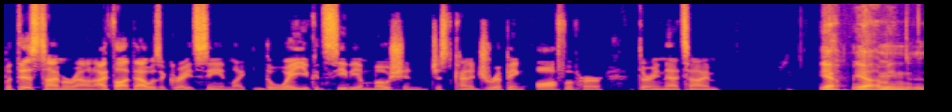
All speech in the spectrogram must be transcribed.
But this time around, I thought that was a great scene. Like the way you could see the emotion just kind of dripping off of her during that time. yeah, yeah. I mean,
